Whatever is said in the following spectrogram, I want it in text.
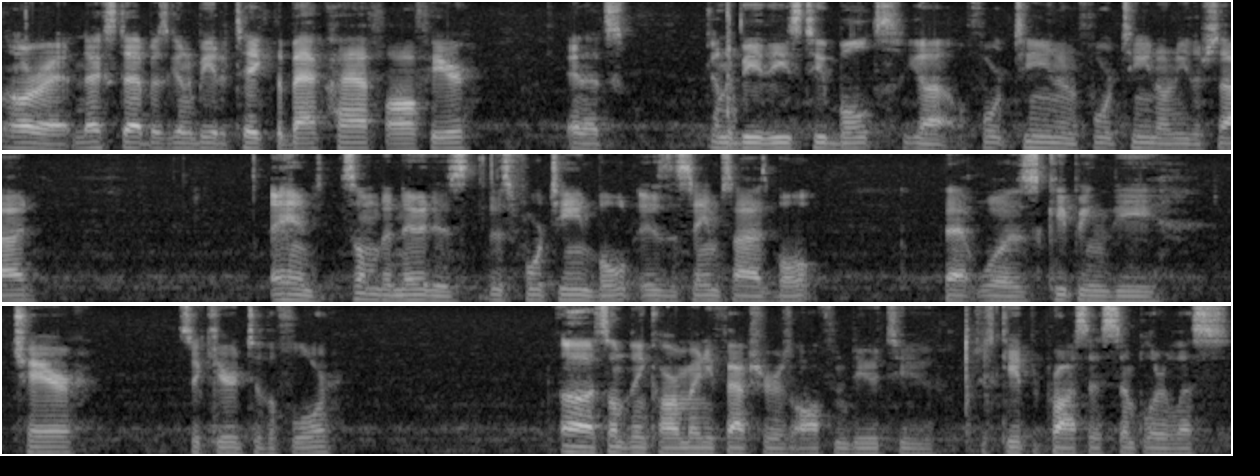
All right, next step is going to be to take the back half off here. And it's going to be these two bolts. You got 14 and 14 on either side. And something to note is this 14 bolt is the same size bolt that was keeping the chair secured to the floor. Uh, something car manufacturers often do to just keep the process simpler, less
